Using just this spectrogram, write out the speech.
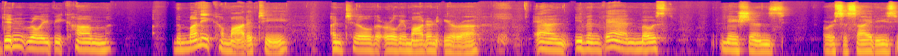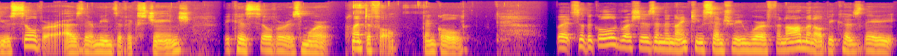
didn't really become the money commodity until the early modern era. And even then, most nations or societies use silver as their means of exchange because silver is more plentiful than gold. But so the gold rushes in the 19th century were phenomenal because they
